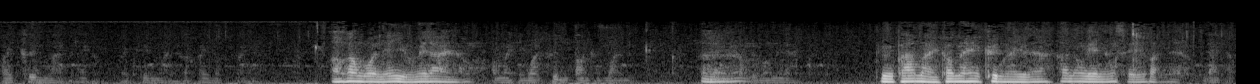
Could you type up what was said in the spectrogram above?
ค่อยขึ้นมาค่อยขึ้นมาค่อยลงไปอ๋อข้างบนนี้อยู่ไม่ได้หรอกหมายถึงว่าขึ้นตอนกลางวันหรือว่าไม่ได้ คือพระใหม่เขาไม่ให้ขึ้นมาอยู่แล้วเขาต้องเรียนหนังสือก่อนนะได้ครับ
